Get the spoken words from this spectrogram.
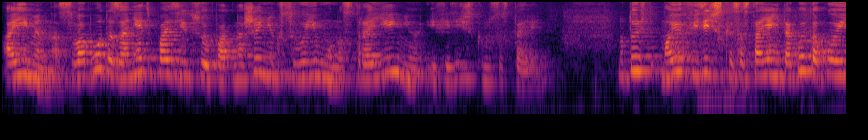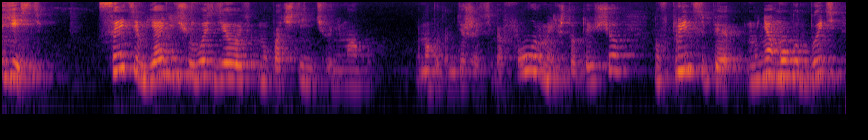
А именно, свобода занять позицию по отношению к своему настроению и физическому состоянию. Ну, то есть мое физическое состояние такое, какое есть. С этим я ничего сделать, ну, почти ничего не могу. Я могу там держать себя в форме или что-то еще. Но, в принципе, у меня могут быть,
